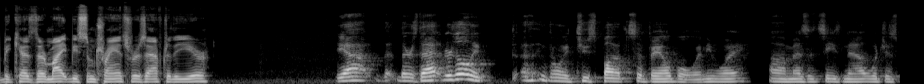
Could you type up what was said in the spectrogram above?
because there might be some transfers after the year? Yeah, there's that. There's only I think only two spots available anyway, um, as it sees now, which is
